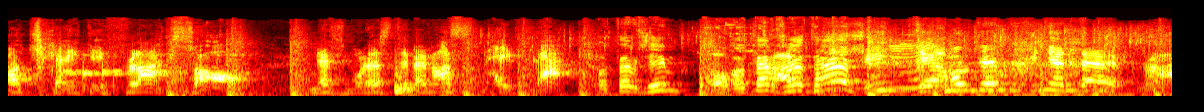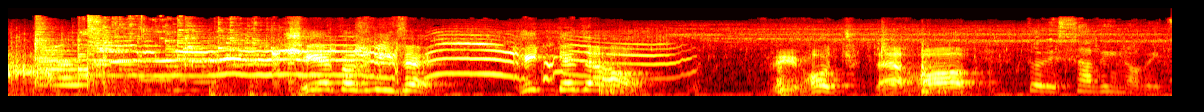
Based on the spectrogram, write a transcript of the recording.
počkej ty flaxo, dnes bude z tebe mastný flak. Otevřím, otevřete. Okamžitě odemkněte. Či je to zvíře? Chytněte ho. Vyhoďte ho. To je Savinovic.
